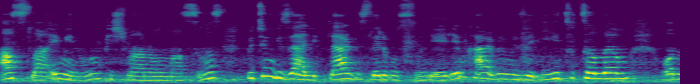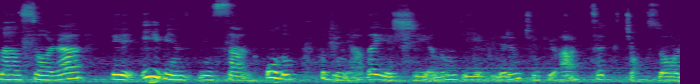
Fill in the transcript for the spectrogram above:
asla emin olun pişman olmazsınız. Bütün güzellikler bizleri bulsun diyelim. Kalbimizi iyi tutalım. Ondan sonra iyi bir insan olup bu dünyada yaşayalım diyebilirim. Çünkü artık çok zor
